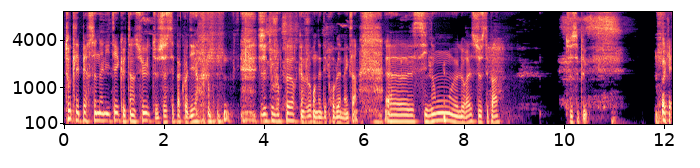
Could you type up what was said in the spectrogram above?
Toutes les personnalités que tu insultes, je sais pas quoi dire. J'ai toujours peur qu'un jour on ait des problèmes avec ça. Euh, sinon, euh, le reste, je sais pas. Je sais plus. Ok.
